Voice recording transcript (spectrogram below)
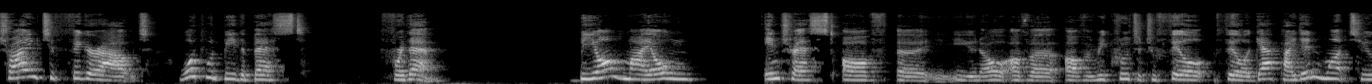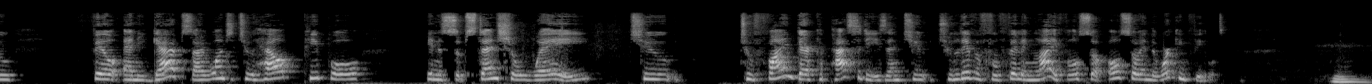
trying to figure out what would be the best for them. Beyond my own interest of uh, you know of a of a recruiter to fill fill a gap i didn't want to fill any gaps. I wanted to help people in a substantial way to to find their capacities and to to live a fulfilling life also also in the working field. Mm.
